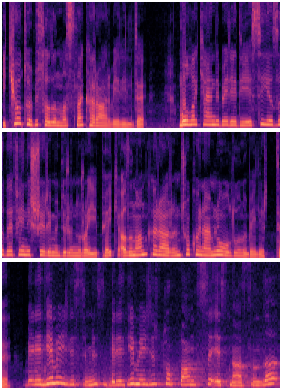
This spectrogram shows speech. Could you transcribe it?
iki otobüs alınmasına karar verildi. Mollakendi Belediyesi Yazı ve Fen İşleri Müdürü Nuray İpek alınan kararın çok önemli olduğunu belirtti. Belediye meclisimiz, belediye meclis toplantısı esnasında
